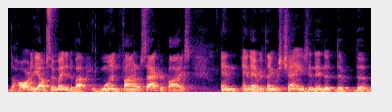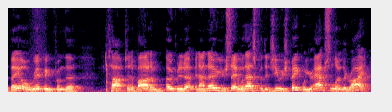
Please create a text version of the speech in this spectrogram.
the heart he also made it about one final sacrifice and and everything was changed, and then the the, the veil ripping from the top to the bottom opened it up. And I know you're saying, well, that's for the Jewish people. You're absolutely right,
